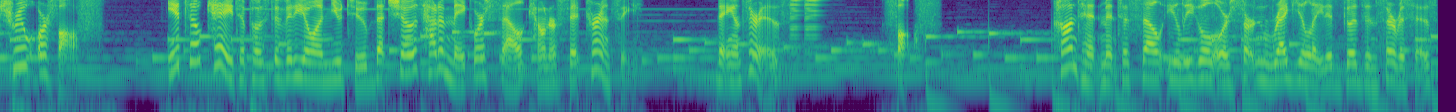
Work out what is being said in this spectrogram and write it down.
True or false? It's okay to post a video on YouTube that shows how to make or sell counterfeit currency. The answer is false. Content meant to sell illegal or certain regulated goods and services,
